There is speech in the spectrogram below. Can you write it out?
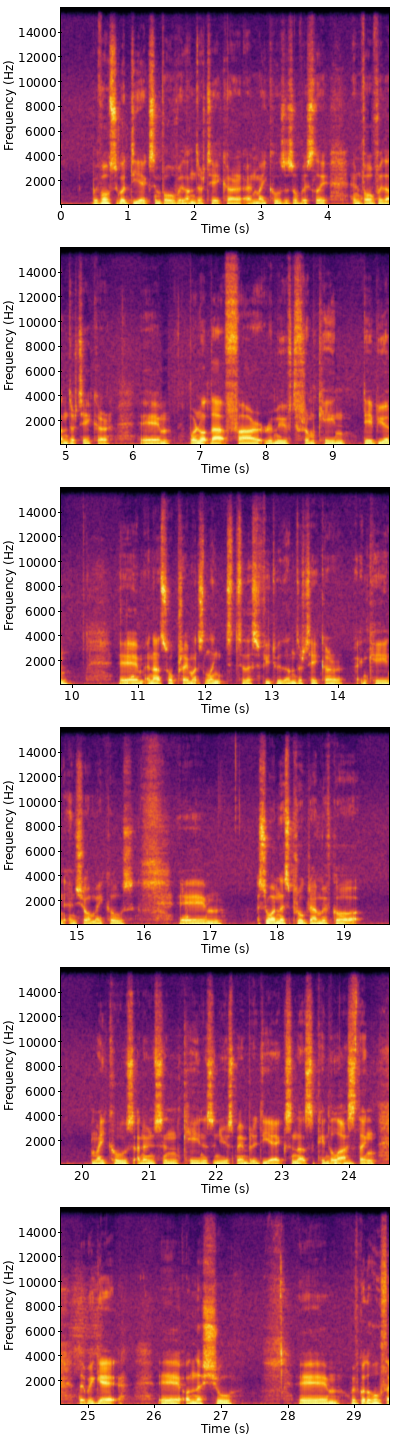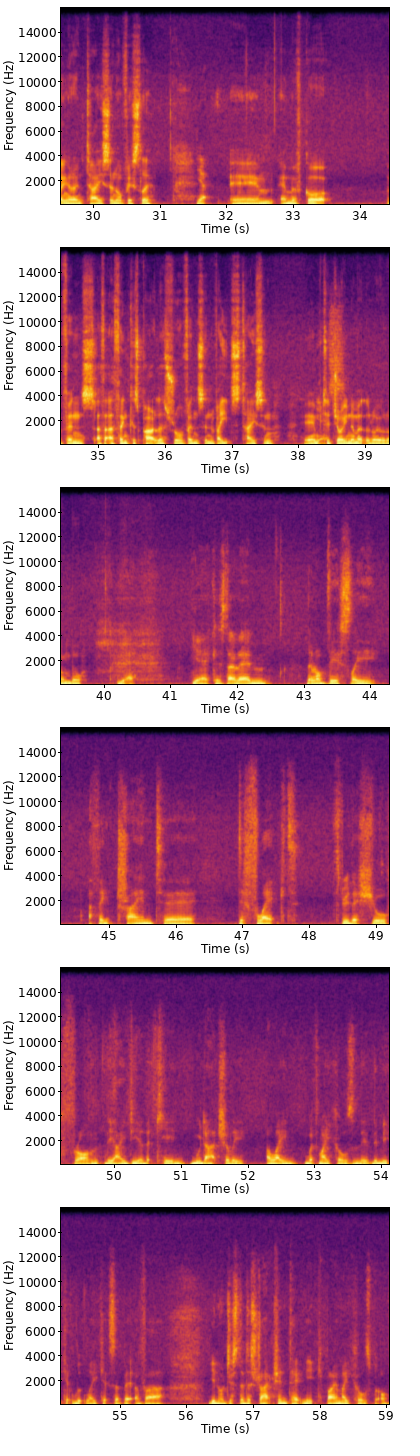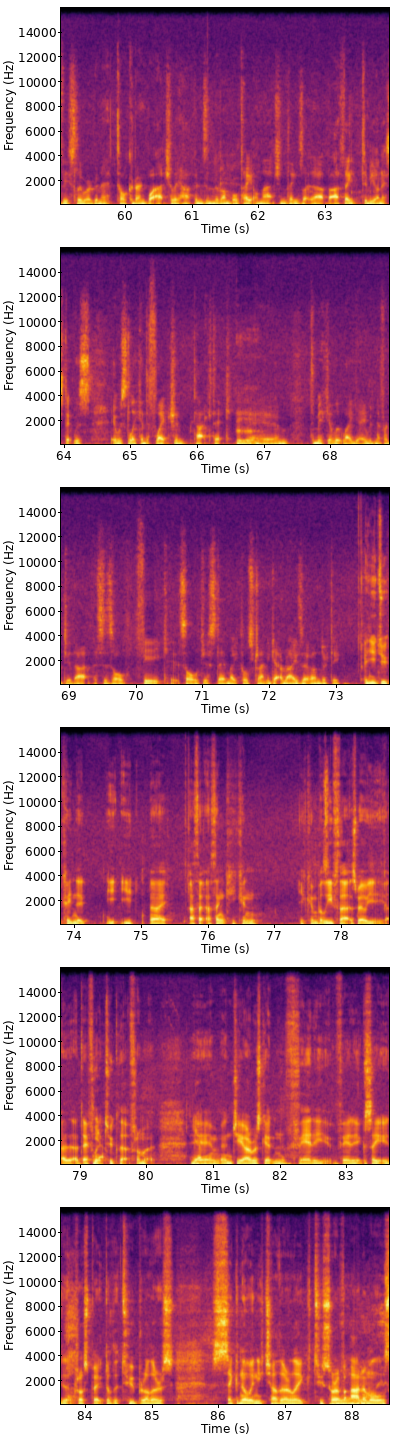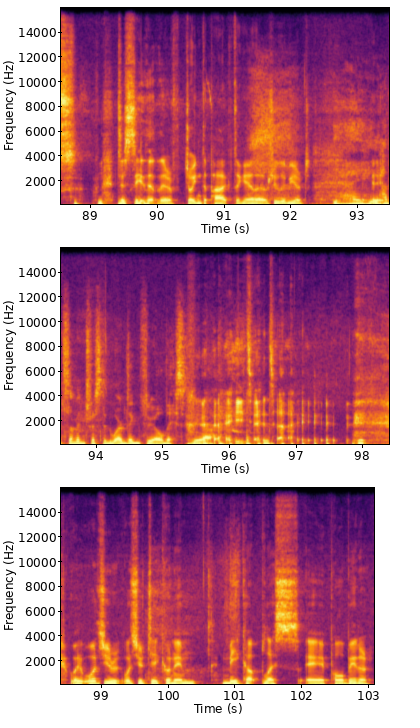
we've also got DX involved with Undertaker, and Michaels is obviously involved with Undertaker. Um, we're not that far removed from Kane debuting. Um, Yeah. And that's all pretty much linked to this feud with Undertaker and Kane and Shawn Michaels. Um, so on this program, we've got Michaels announcing Kane as the newest member of DX, and that's the kind of last thing that we get uh, on this show. Um, we've got the whole thing around Tyson, obviously, Yeah. um, and we've got Vince. I, th- I think as part of this Raw, Vince invites Tyson um, to join him at the Royal Rumble. Yeah, yeah, because they're um, they're obviously, I think, trying to deflect through this show from the idea that Kane would actually align with Michaels, and they, they make it look like it's a bit of a, you know, just a distraction technique by Michaels. But obviously, we're going to talk around what actually happens in the Rumble title match and things like that. But I think, to be honest, it was it was like a deflection tactic um, to make it look like yeah, he would never do that. This is all fake. It's all just uh, Michaels trying to get a rise out of Undertaker. and you do kind of you, you aye I think I think you can you can believe that as well you, I, I definitely Yeah. took that from it Yeah. um, and JR was getting very very excited at the prospect of the two brothers signaling each other like two sort of Yeah. animals to say that they've joined the pack together it was really weird Yeah, he had some interesting wording through all this. Yeah. he did what's your what's your take on um, makeupless uh, Paul Bearer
